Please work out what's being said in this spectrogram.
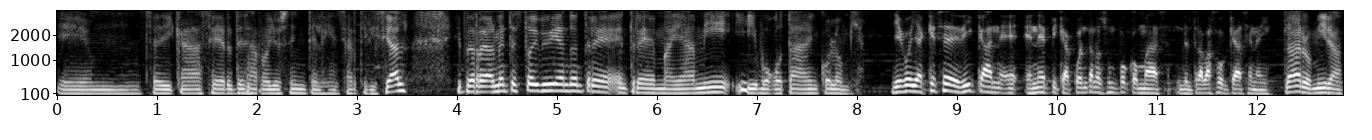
eh, se dedica a hacer desarrollos en inteligencia artificial y pues realmente estoy viviendo entre, entre Miami y Bogotá en Colombia. Diego, ¿y a qué se dedican eh, en Épica? Cuéntanos un poco más del trabajo que hacen ahí. Claro, mira,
